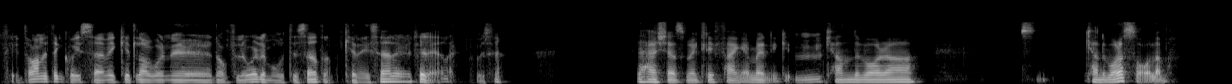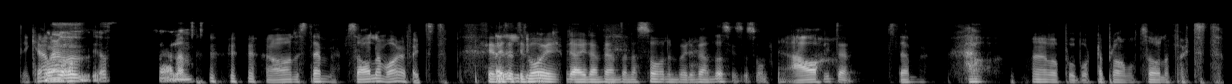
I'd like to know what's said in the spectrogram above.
Ska vi ta en liten quiz här. Vilket lag var det de förlorade mot i Södern? Kan ni säga det till det eller? Får vi se. Det här känns som en cliffhanger men mm. kan det vara Kan det vara Salem? Det kan det vara. Ja, Salem. ja det stämmer. Salem var det faktiskt. För jag vet att det var ju där i den vändan när Salem började vända sin säsong. Ja, Lite. stämmer. Ja, jag var på bortaplan mot Salem faktiskt.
